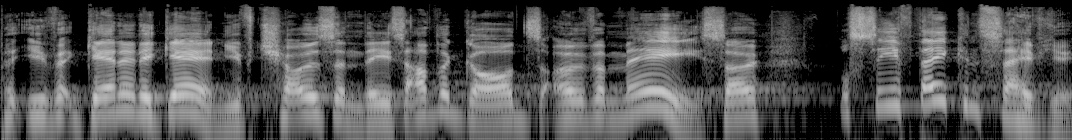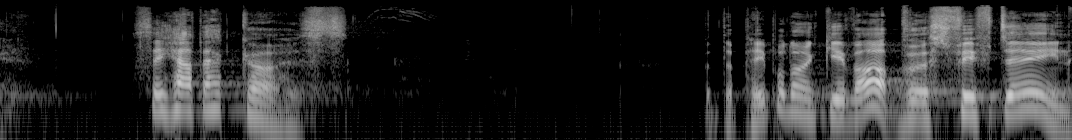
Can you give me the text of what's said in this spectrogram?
But you've again and again, you've chosen these other gods over me. So we'll see if they can save you. See how that goes. But the people don't give up. Verse 15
